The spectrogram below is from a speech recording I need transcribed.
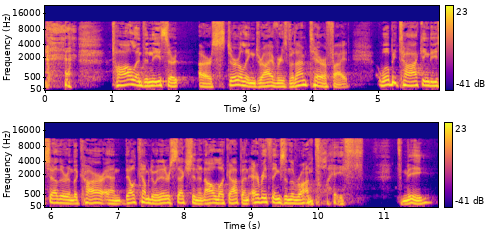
Paul and Denise are, are sterling drivers, but I'm terrified. We'll be talking to each other in the car and they'll come to an intersection and I'll look up and everything's in the wrong place to me.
